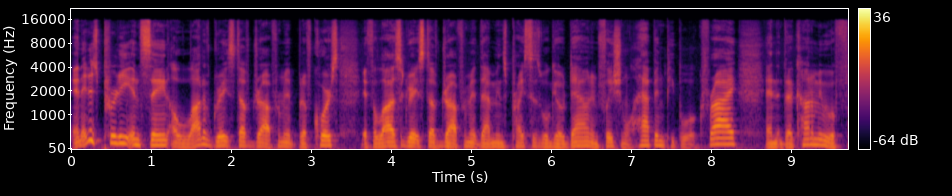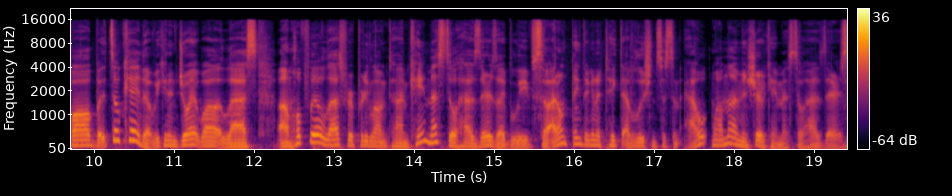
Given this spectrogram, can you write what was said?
and it is pretty insane. A lot of great stuff dropped from it, but of course, if a lot of great stuff dropped from it, that means prices will go down, inflation will happen, people will cry, and the economy will fall, but it's okay though. We can enjoy it while it lasts. Um, hopefully, it'll last for a pretty long time. KMS still has theirs, I believe so I don't think they're gonna take the evolution system out. Well, I'm not even sure if KMS still has theirs.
